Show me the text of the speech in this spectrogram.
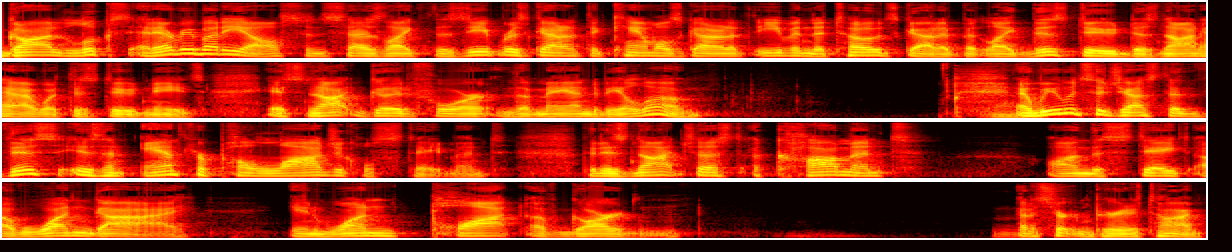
God looks at everybody else and says, like, the zebra's got it, the camel's got it, even the toad's got it, but like, this dude does not have what this dude needs. It's not good for the man to be alone. Yeah. And we would suggest that this is an anthropological statement that is not just a comment on the state of one guy in one plot of garden at a certain period of time.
